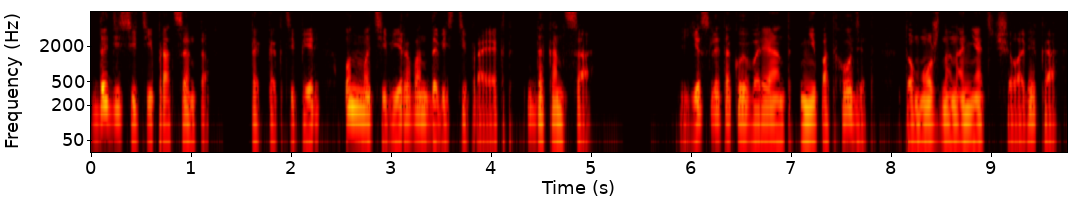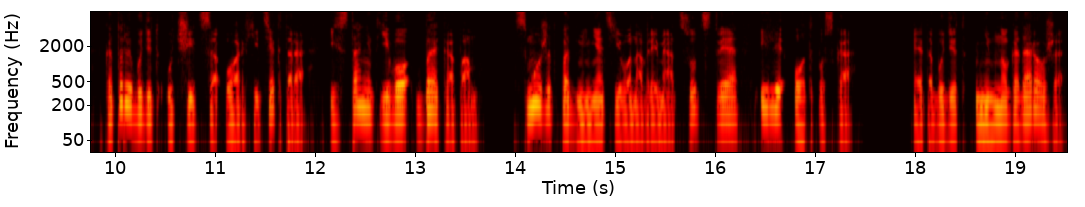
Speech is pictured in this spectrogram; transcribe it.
до 10%, так как теперь он мотивирован довести проект до конца. Если такой вариант не подходит, то можно нанять человека, который будет учиться у архитектора и станет его бэкапом, сможет подменять его на время отсутствия или отпуска. Это будет немного дороже,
